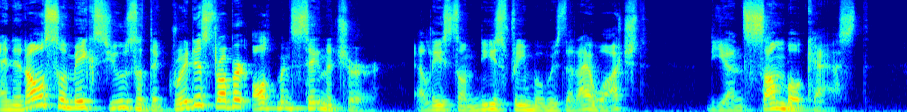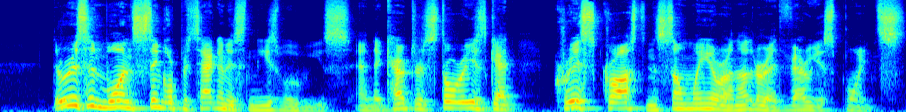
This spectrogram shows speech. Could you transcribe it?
And it also makes use of the greatest Robert Altman signature, at least on these three movies that I watched the ensemble cast. There isn't one single protagonist in these movies, and the character stories get crisscrossed in some way or another at various points.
